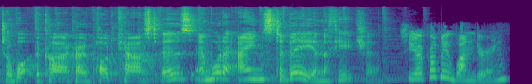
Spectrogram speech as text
to what the Kayako podcast is and what it aims to be in the future. So you're probably wondering,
